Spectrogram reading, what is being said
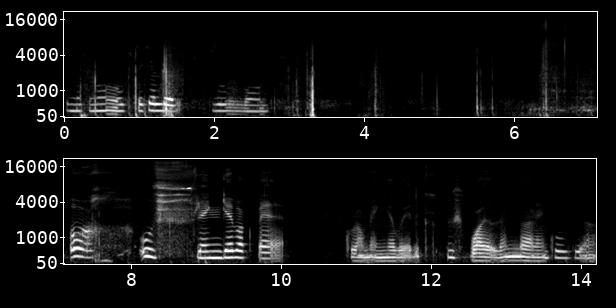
şunu şunu. Of tekerler. Ulan. Oh. Uf renge bak be. Krom renge boyadık. Üf bayağı rengarenk oldu ya.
